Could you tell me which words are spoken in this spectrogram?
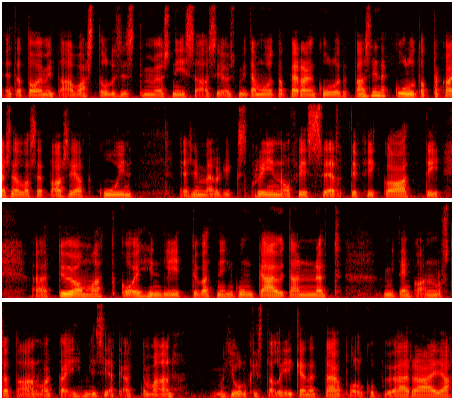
että toimitaan vastuullisesti myös niissä asioissa, mitä muilta perään kuulutetaan. Sinne kuuluu totta kai sellaiset asiat kuin esimerkiksi Green Office-sertifikaatti, työmatkoihin liittyvät niin kuin käytännöt, miten kannustetaan vaikka ihmisiä käyttämään julkista liikennettä ja polkupyörää ja,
